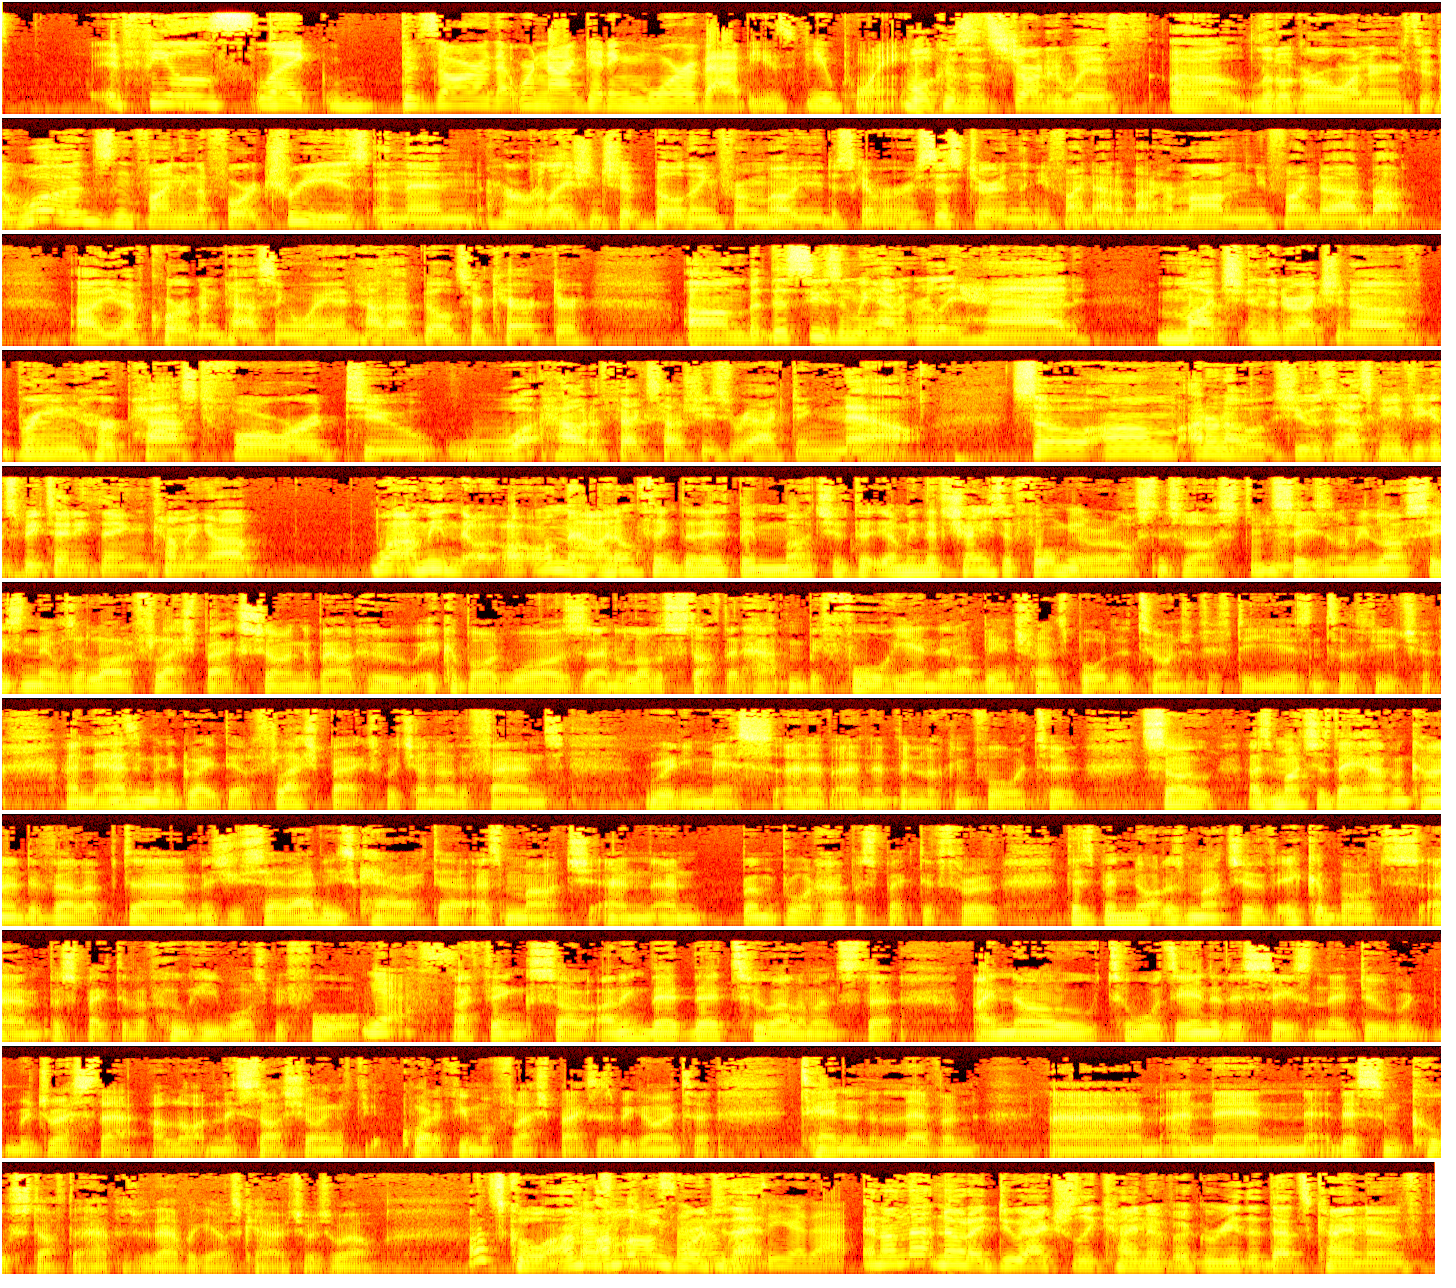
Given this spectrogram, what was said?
it feels like bizarre that we're not getting more of abby's viewpoint. Well, because it started with a little girl wandering through the woods and finding the four trees, and then her relationship building from oh, you discover her sister, and then you find out about her mom, and you find out about uh, you have Corbin passing away and how that builds her character. Um, but this season we haven't really had much in the direction of bringing her past forward to what how it affects how she's reacting now. So um, I don't know. She was asking if you can speak to anything coming up. Well, I mean, on that, I don't think that there's been much of the. I mean, they've changed the formula a lot since last season. I mean, last season there was a lot of flashbacks showing about who Ichabod was and a lot of stuff that happened before he ended up being transported 250 years into the future. And there hasn't been a great deal of flashbacks, which I know the fans really miss and have, and have been looking forward to. So, as much as they haven't kind of developed, um, as you said, Abby's character as much and, and, and brought her perspective through, there's been not as much of Ichabod's um, perspective of who he was before. Yes. I think so. So I think they're they're two elements that I know towards the end of this season they do re- redress that a lot, and they start showing a few, quite a few more flashbacks as we go into ten and eleven, um, and then there's some cool stuff that happens with Abigail's character as well. That's cool. I'm, That's I'm looking awesome. forward I'm to glad that. to hear that. And on that note, I do actually kind of agree that that's kind of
